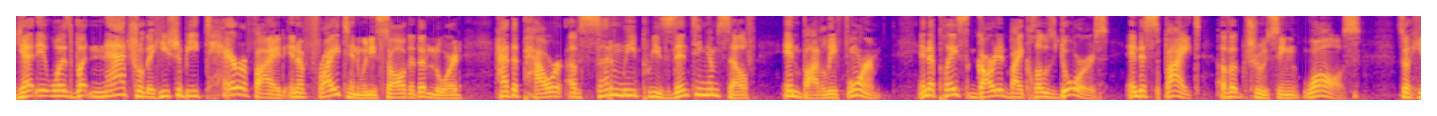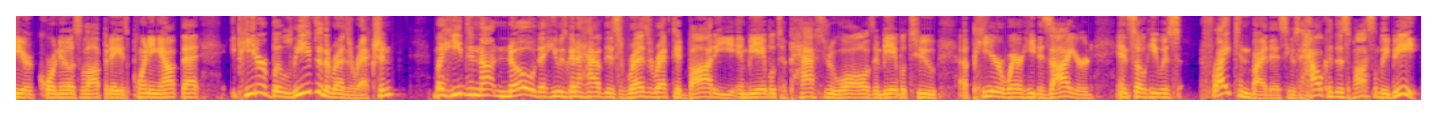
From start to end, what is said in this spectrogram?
Yet it was but natural that he should be terrified and affrighted when he saw that the Lord had the power of suddenly presenting himself in bodily form, in a place guarded by closed doors, and despite of obtrusing walls. So here Cornelius Lapide is pointing out that Peter believed in the resurrection, but he did not know that he was going to have this resurrected body and be able to pass through walls and be able to appear where he desired. And so he was frightened by this. He was, how could this possibly be?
